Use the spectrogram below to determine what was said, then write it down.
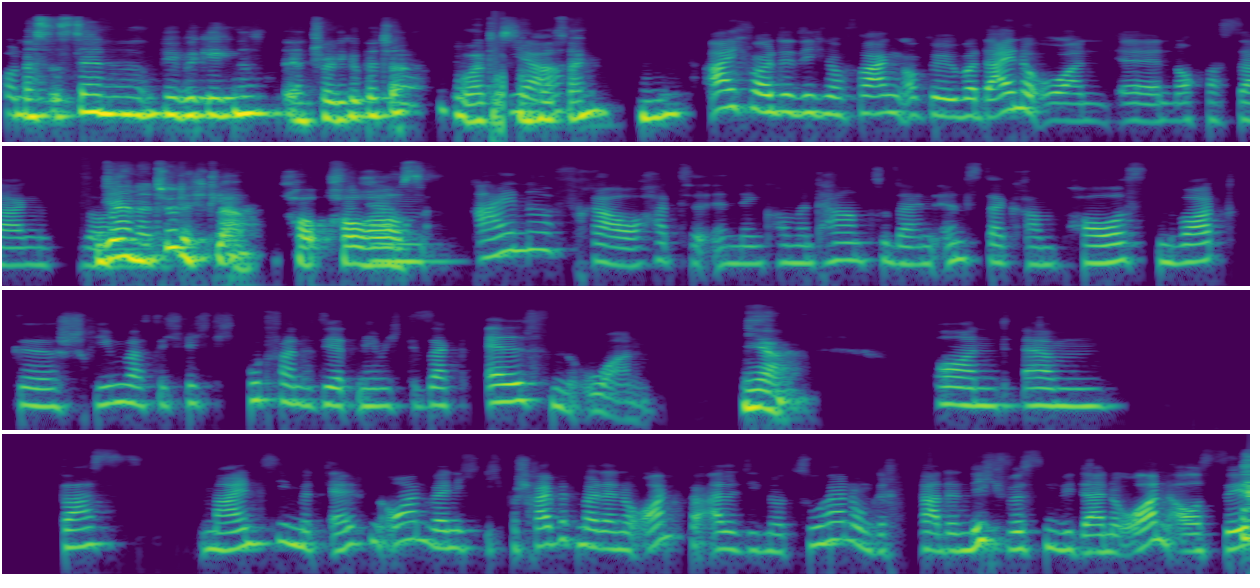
Und was ist denn, wie begegnet, entschuldige bitte, du wolltest ja. noch was sagen? Mhm. Ah, ich wollte dich noch fragen, ob wir über deine Ohren äh, noch was sagen sollen. Ja, natürlich, klar. Hau, hau ähm, raus. Eine Frau hatte in den Kommentaren zu deinen Instagram-Posts ein Wort geschrieben, was ich richtig gut fand. Sie hat nämlich gesagt Elfenohren. Ja. Und ähm, was meint sie mit Elfenohren? Wenn ich, ich beschreibe jetzt mal deine Ohren für alle, die nur zuhören und gerade nicht wissen, wie deine Ohren aussehen.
